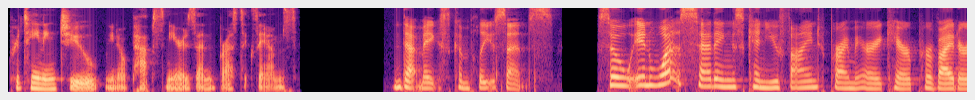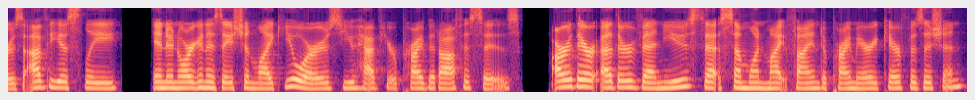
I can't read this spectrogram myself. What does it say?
pertaining to, you know, pap smears and breast exams. That makes complete sense. So, in what settings can you find primary care providers? Obviously, in an organization like yours, you have your private offices. Are there other venues that someone might find a primary care physician?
